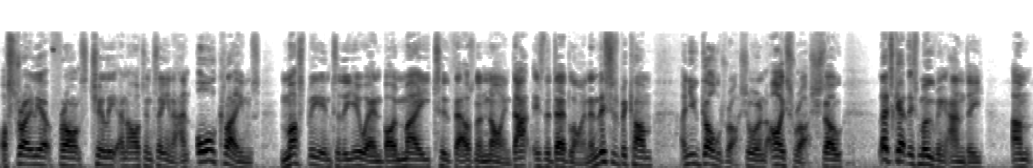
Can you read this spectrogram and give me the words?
Australia, France, Chile, and Argentina, and all claims must be into the UN by May 2009. That is the deadline, and this has become a new gold rush or an ice rush. So let's get this moving, Andy. Um,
